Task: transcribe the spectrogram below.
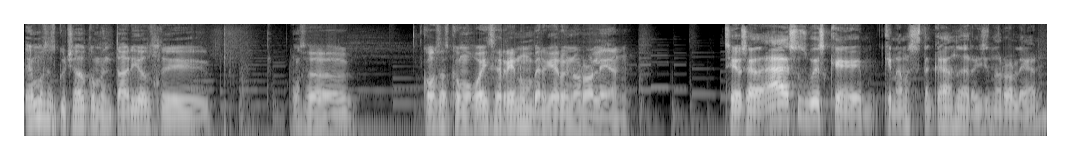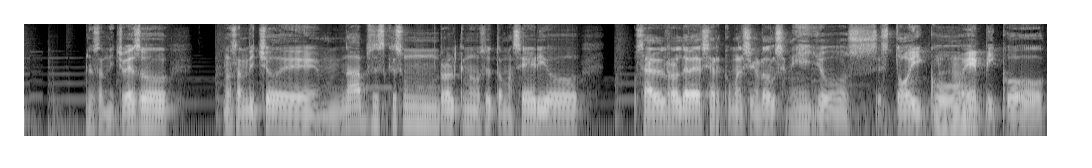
Hemos escuchado comentarios de. O sea, cosas como, güey, se ríen un verguero y no rolean. Sí, o sea, ah, esos güeyes que, que nada más se están cagando de risa y no rolean. Nos han dicho eso. Nos han dicho de, no, pues es que es un rol que no se toma serio. O sea, el rol debe de ser como el Señor de los Anillos, estoico, épico.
